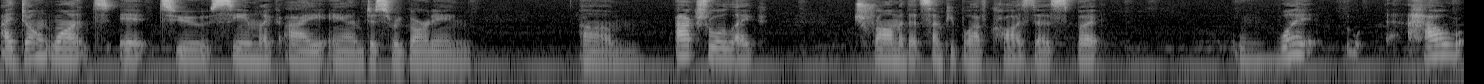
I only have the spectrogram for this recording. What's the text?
I don't want it to seem like I am disregarding um, actual like trauma that some people have caused us, but what how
